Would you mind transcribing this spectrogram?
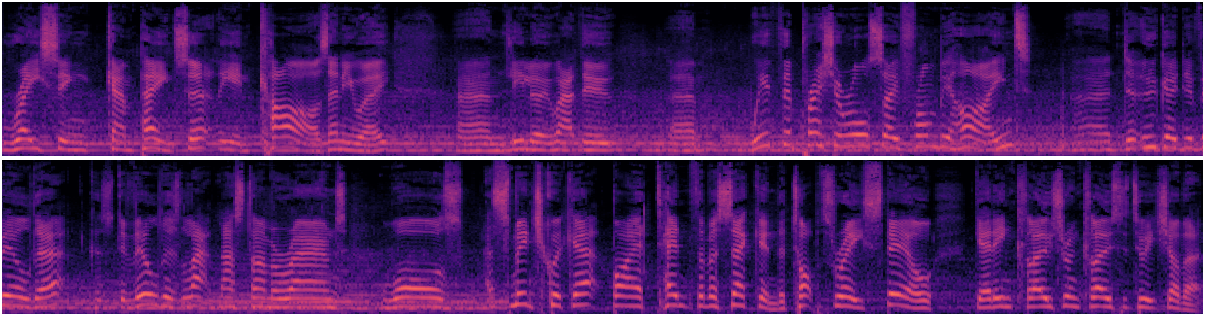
racing campaign, certainly in cars anyway. And Lilou Wadoux, um, with the pressure also from behind, uh, de Hugo de Wilde, because de Wilde's lap last time around was a smidge quicker by a tenth of a second. The top three still getting closer and closer to each other.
